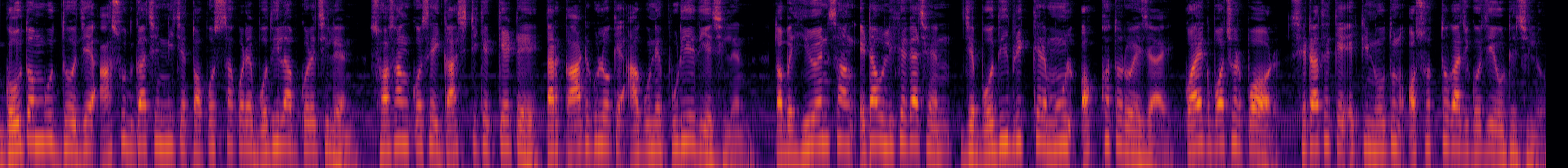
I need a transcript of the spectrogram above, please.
গৌতম বুদ্ধ যে আসুদ গাছের নিচে তপস্যা করে বোধি লাভ করেছিলেন, শশাঙ্ক সেই গাছটিকে কেটে তার কাঠগুলোকে আগুনে পুড়িয়ে দিয়েছিলেন। তবে হিউয়েন সাং এটাও লিখে গেছেন যে বোধিবৃক্ষের মূল অক্ষত রয়ে যায়। কয়েক বছর পর সেটা থেকে একটি নতুন অসত্য গাছ গজিয়ে উঠেছিল।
